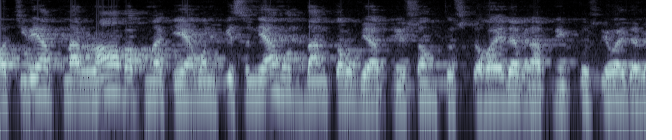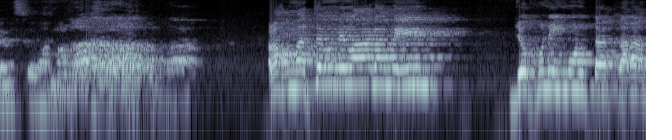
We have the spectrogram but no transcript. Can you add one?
অচিরে আপনার রব আপনাকে এমন কিছু নিয়ামত দান করবে আপনি সন্তুষ্ট হয়ে যাবেন আপনি খুশি হয়ে যাবেন। সুবহানাল্লাহ। রহমাতুল লিল আলামিন। যখনই মনটা খারাপ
